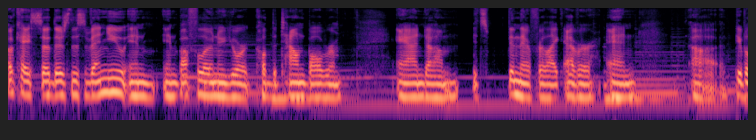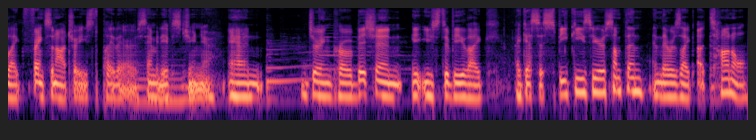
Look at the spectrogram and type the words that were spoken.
okay, so there's this venue in in Buffalo, New York called the Town Ballroom, and um, it's been there for like ever. And uh, people like Frank Sinatra used to play there, Sammy Davis Jr. And during Prohibition, it used to be like I guess a speakeasy or something, and there was like a tunnel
